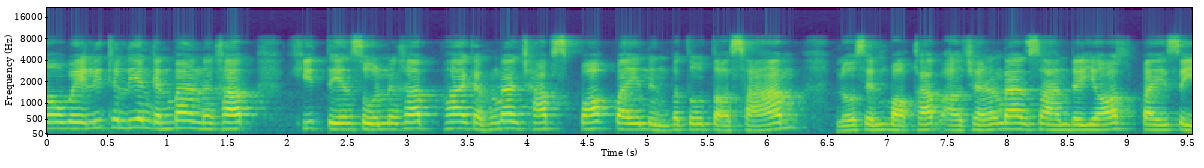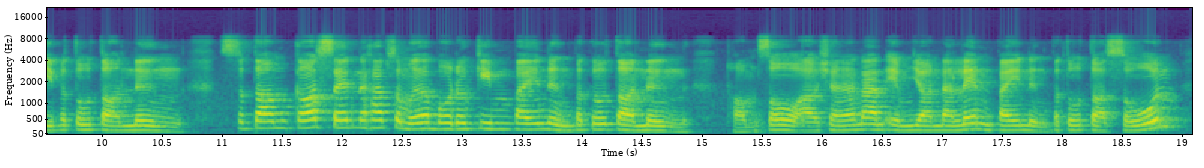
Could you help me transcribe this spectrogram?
นอร์เวย์ลิเทเลียนกันบ้างนะครับ คิดเตียนซุนนะครับพ่ายกับทางด้านชับสป็อกไป 1 ประตูต่อ 3 โลเซนบอกครับ เอาชนะทางด้านซานเดยอสไป 4 ประตูต่อ 1 สตอมกอสเซตนะครับ เสมอโบโดกิมไป 1 ประตูต่อ 1 ทอมโซเอาชนะด้านเอ็มยอนดาเล่นไป 1 ประตูต่อ 0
